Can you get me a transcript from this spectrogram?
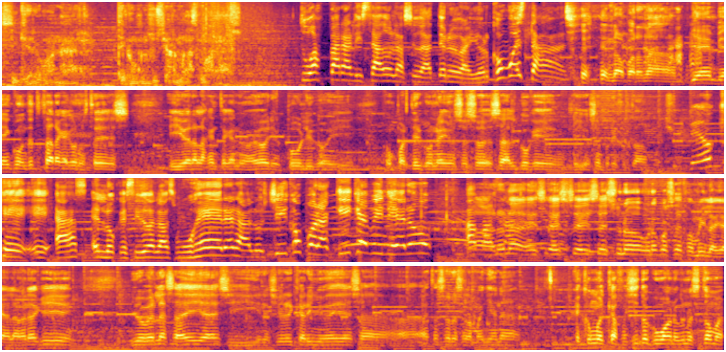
Si quiero ganar, tengo que ensuciarme las manos. Tú has paralizado la ciudad de Nueva York. ¿Cómo estás? no, para nada. Bien, bien, contento de estar acá con ustedes y ver a la gente acá en Nueva York y el público y compartir con ellos. Eso es algo que, que yo siempre he disfrutado mucho. Veo que eh, has enloquecido a las mujeres, a los chicos por aquí que vinieron a Ah, pasar. no, nada, es, es, es, es una, una cosa de familia ya. La verdad que yo verlas a ellas y recibir el cariño de ellas a, a- a estas horas de la mañana es como el cafecito cubano que uno se toma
